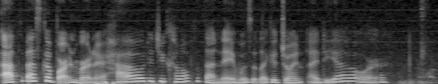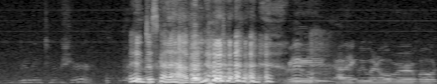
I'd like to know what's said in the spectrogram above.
Athabasca Barn Burner, how did you come up with that name? Was it like a joint idea, or Not really too sure. it just kind of happened? We, I think we went over about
